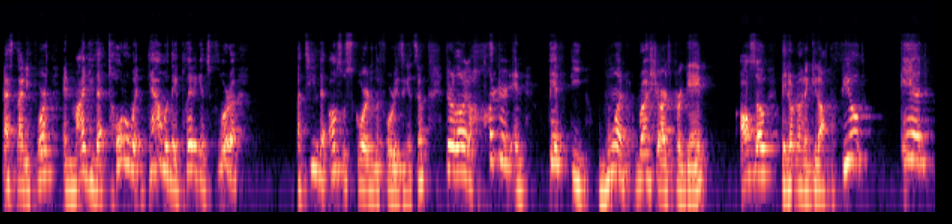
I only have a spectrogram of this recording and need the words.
That's 94th. And mind you, that total went down when they played against Florida, a team that also scored in the 40s against them. They're allowing 151 rush yards per game. Also, they don't know how to get off the field. And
